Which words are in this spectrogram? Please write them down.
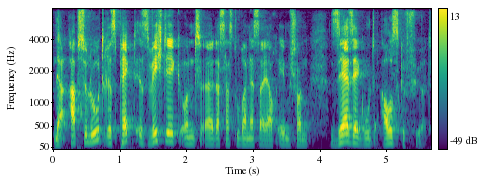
Ja, absolut. Respekt ist wichtig und äh, das hast du, Vanessa, ja auch eben schon sehr, sehr gut ausgeführt.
